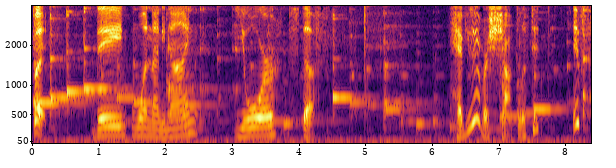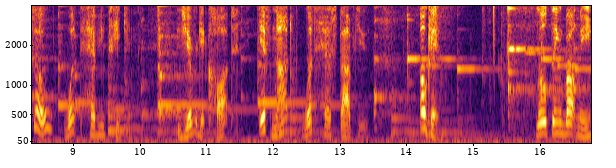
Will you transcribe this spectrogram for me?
But day 199, your stuff. Have you ever shoplifted? If so, what have you taken? Did you ever get caught? If not, what has stopped you? Okay, Little thing about me,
